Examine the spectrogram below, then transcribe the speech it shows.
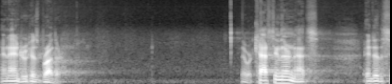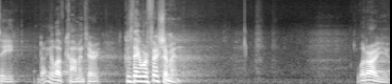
and Andrew, his brother. They were casting their nets into the sea. Don't you love commentary? Because they were fishermen. What are you?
